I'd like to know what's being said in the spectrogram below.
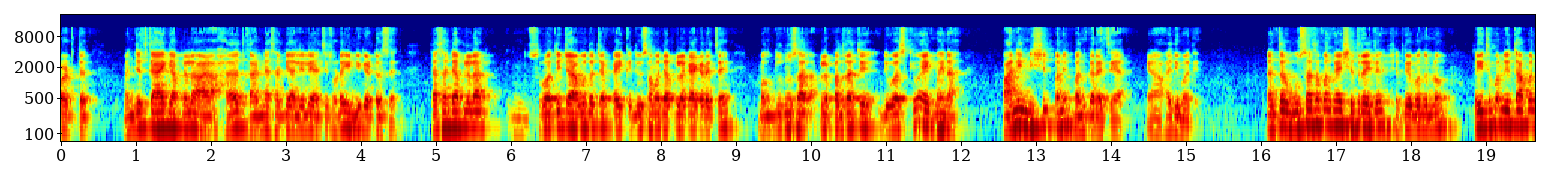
पडतात. म्हणजेच काय आहे की आपल्याला हळद काढण्यासाठी आलेले याचे थोडे इंडिकेटर्स आहेत. त्यासाठी आपल्याला सुरुवातीच्या अगोदरच्या काही दिवसामध्ये आपल्याला काय करायचं आहे मगदूनुसार आपल्या पंधरा ते दिवस किंवा एक महिना पाणी निश्चितपणे बंद करायचं या या हळदीमध्ये. नंतर ऊसाचं पण काही क्षेत्र येते शेतकरी बंधूंनो. तर इथे पण इथं आपण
